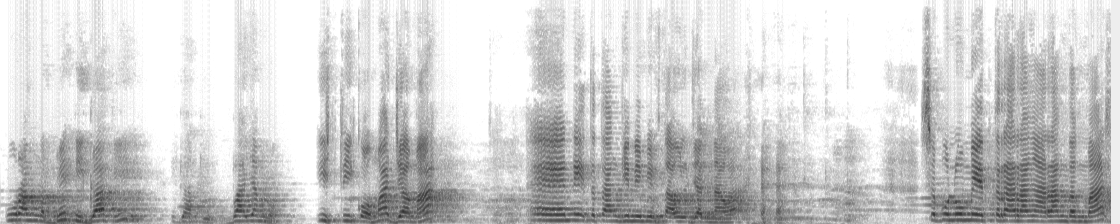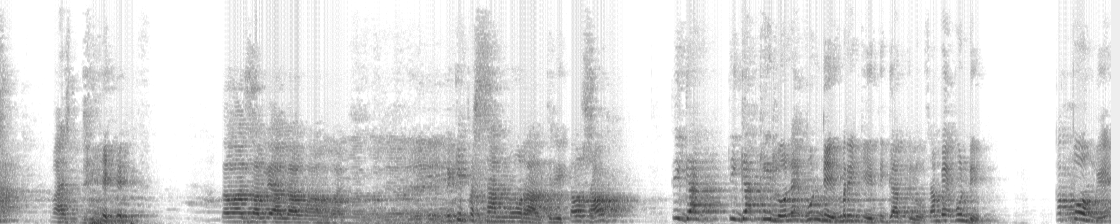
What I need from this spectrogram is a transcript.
Kurang lebih tiga ki, tiga kilo. Bayang no, istiqomah jama, enek tetanggi ini miftahul jannah. 10 meter arang-arang teng mas, masjid. Tawassalli ala Muhammad. Niki pesan moral cerita sob Tiga, tiga kilo lek pundi meriki tiga kilo sampai pundi? Kepuh nggih.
